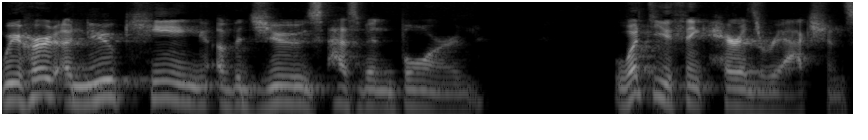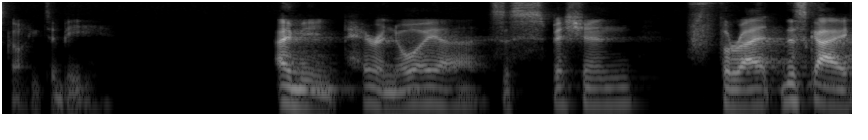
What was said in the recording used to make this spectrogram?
we heard a new king of the Jews has been born what do you think Herod's reaction is going to be? I mean, paranoia, suspicion, threat. This guy,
